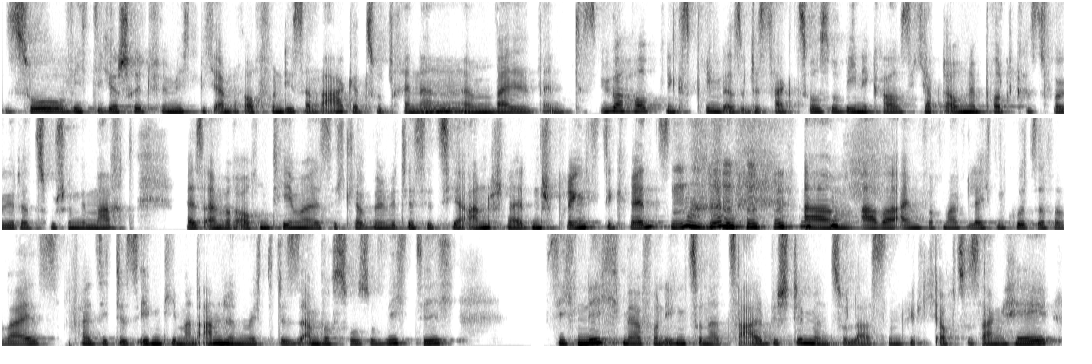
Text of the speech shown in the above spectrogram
so wichtiger Schritt für mich, mich einfach auch von dieser Waage zu trennen, mhm. ähm, weil wenn das überhaupt nichts bringt, also das sagt so, so wenig aus. Ich habe da auch eine Podcast-Folge dazu schon gemacht, weil es einfach auch ein Thema ist. Ich glaube, wenn wir das jetzt hier anschneiden, sprengt es die Grenzen. ähm, aber einfach mal vielleicht ein kurzer Verweis, falls sich das irgendjemand anhören möchte. Das ist einfach so, so wichtig, sich nicht mehr von irgendeiner Zahl bestimmen zu lassen und wirklich auch zu sagen, hey,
